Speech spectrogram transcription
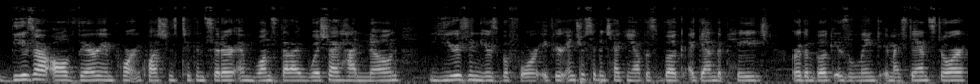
these are all very important questions to consider and ones that I wish I had known years and years before. If you're interested in checking out this book, again, the page or the book is linked in my Stan Store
